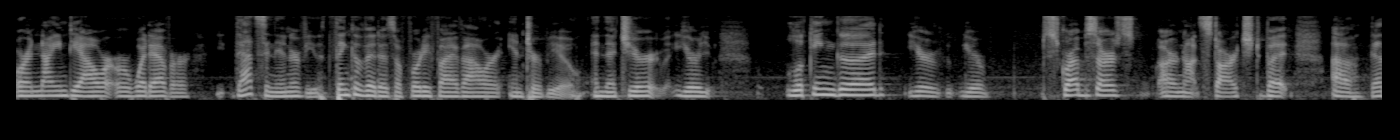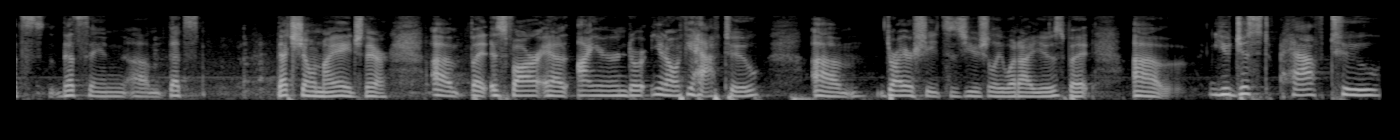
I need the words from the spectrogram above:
or a 90 hour or whatever, that's an interview. Think of it as a 45 hour interview, and that you're you're looking good. Your your scrubs are are not starched, but uh, that's that's saying um, that's that's showing my age there. Um, but as far as ironed or you know, if you have to, um, dryer sheets is usually what I use. But uh, you just have to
